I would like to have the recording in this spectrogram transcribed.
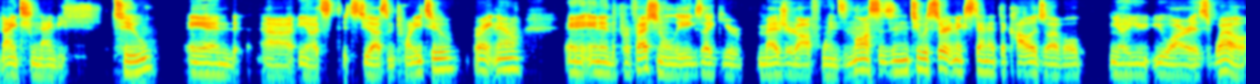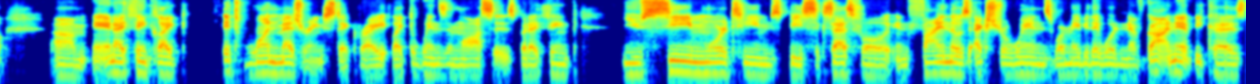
1992, and uh, you know it's it's 2022 right now. And, and in the professional leagues, like you're measured off wins and losses, and to a certain extent at the college level, you know you you are as well. Um, and I think like it's one measuring stick, right? Like the wins and losses. But I think you see more teams be successful and find those extra wins where maybe they wouldn't have gotten it because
